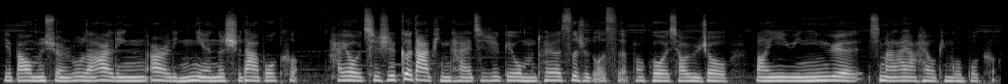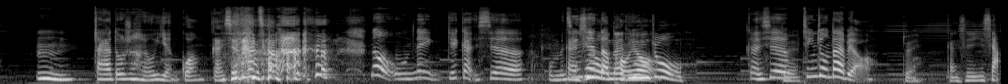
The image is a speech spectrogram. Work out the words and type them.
也把我们选入了二零二零年的十大播客，还有其实各大平台其实给我们推了四十多次，包括小宇宙、网易云音乐、喜马拉雅还有苹果播客。嗯，大家都是很有眼光，感谢大家。那我那也感谢我们今天的朋友，听众，感谢听众代表，对，感谢一下。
